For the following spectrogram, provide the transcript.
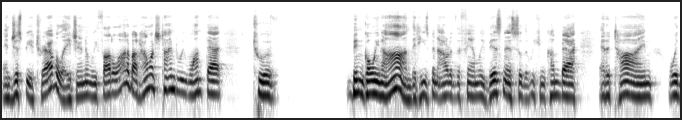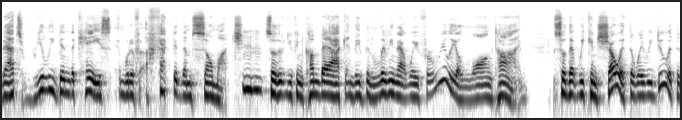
and just be a travel agent. And we thought a lot about how much time do we want that to have been going on, that he's been out of the family business so that we can come back at a time where that's really been the case and would have affected them so much. Mm-hmm. So that you can come back and they've been living that way for really a long time so that we can show it the way we do at the,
